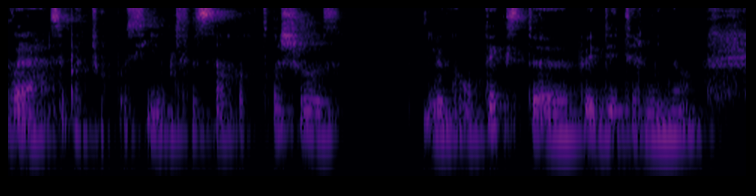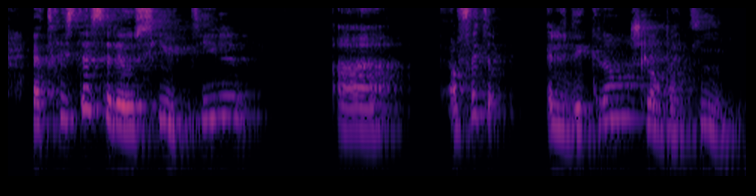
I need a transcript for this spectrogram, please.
voilà, c'est pas toujours possible, ça c'est encore autre chose le contexte euh, peut être déterminant. La tristesse, elle est aussi utile à... En fait, elle déclenche l'empathie.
